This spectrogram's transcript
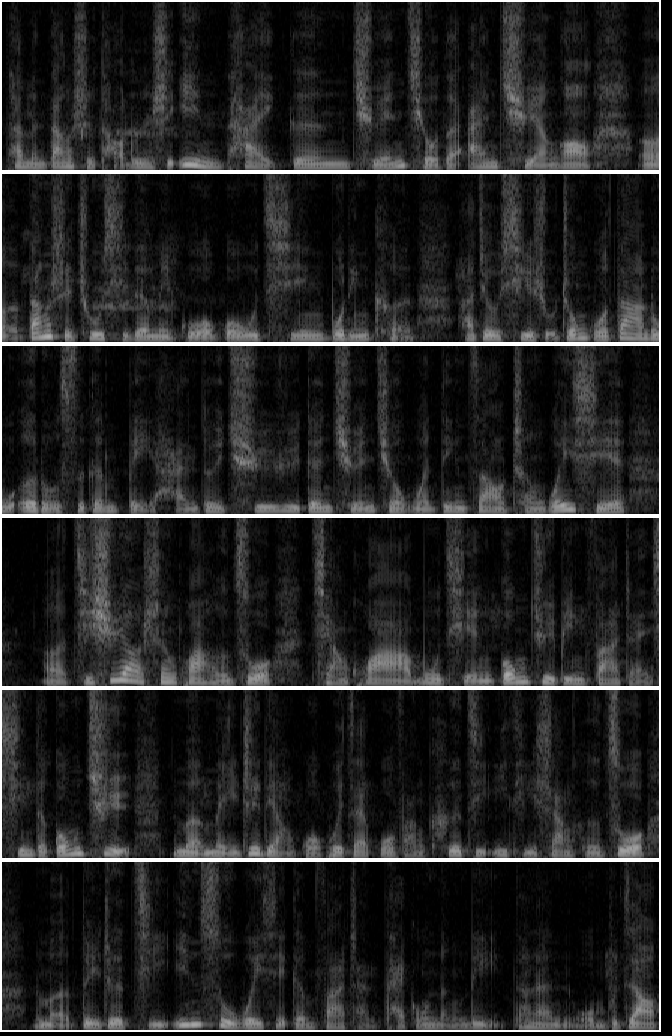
他们当时讨论是印太跟全球的安全哦。呃，当时出席的美国国务卿布林肯，他就细数中国大陆、俄罗斯跟北韩对区域跟全球稳定造成威胁。呃，急需要深化合作，强化目前工具，并发展新的工具。那么，美日两国会在国防科技议题上合作。那么，对这几因素威胁跟发展太空能力，当然我们不知道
